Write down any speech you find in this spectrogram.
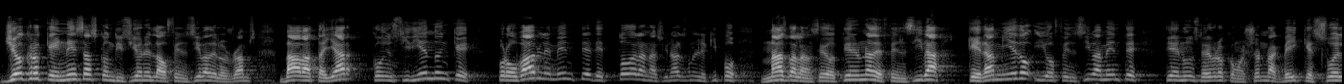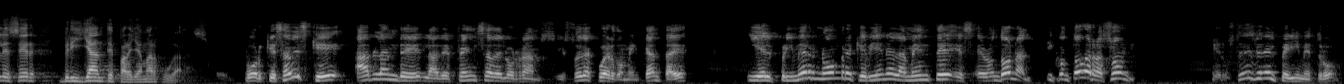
yo creo que en esas condiciones la ofensiva de los Rams va a batallar, coincidiendo en que probablemente de toda la Nacional son el equipo más balanceado. Tienen una defensiva que da miedo y ofensivamente tienen un cerebro como Sean McVay que suele ser brillante para llamar jugadas. Porque, ¿sabes qué? Hablan de la defensa de los Rams, y estoy de acuerdo, me encanta, ¿eh? Y el primer nombre que viene a la mente es Aaron Donald, y con toda razón. Pero ustedes ven el perímetro.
